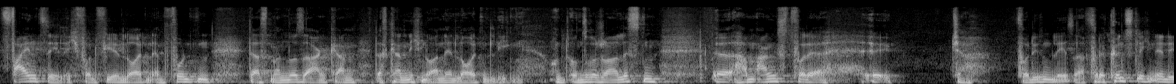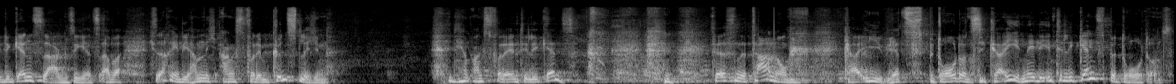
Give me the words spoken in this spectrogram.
feindselig von vielen Leuten empfunden, dass man nur sagen kann, das kann nicht nur an den Leuten liegen. Und unsere Journalisten äh, haben Angst vor der, äh, tja, vor diesem Leser, vor der künstlichen Intelligenz, sagen sie jetzt. Aber ich sage Ihnen, die haben nicht Angst vor dem Künstlichen. Die haben Angst vor der Intelligenz. Das ist eine Tarnung. KI, jetzt bedroht uns die KI. Nee, die Intelligenz bedroht uns.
